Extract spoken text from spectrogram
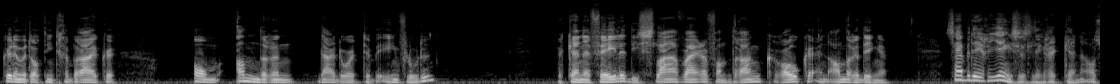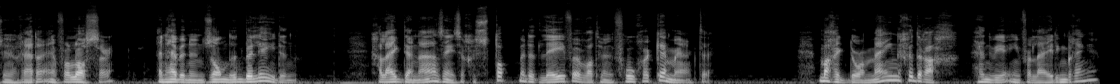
kunnen we toch niet gebruiken om anderen daardoor te beïnvloeden? We kennen velen die slaaf waren van drank, roken en andere dingen. Zij hebben de Heer Jezus leren kennen als hun redder en verlosser en hebben hun zonden beleden. Gelijk daarna zijn ze gestopt met het leven wat hun vroeger kenmerkte. Mag ik door mijn gedrag hen weer in verleiding brengen?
